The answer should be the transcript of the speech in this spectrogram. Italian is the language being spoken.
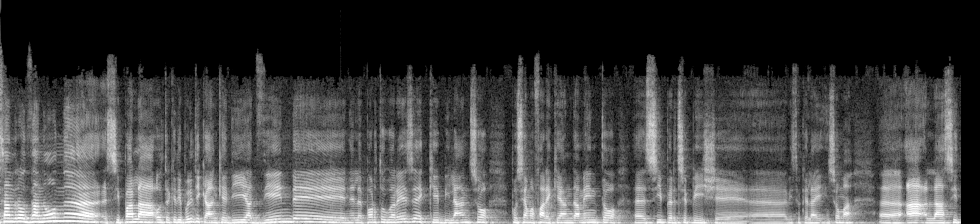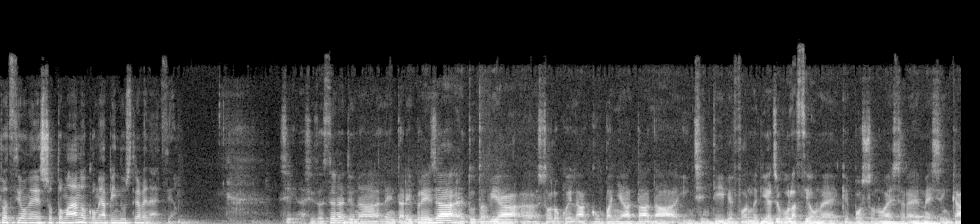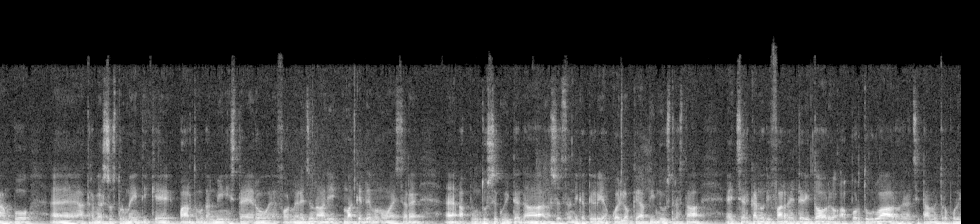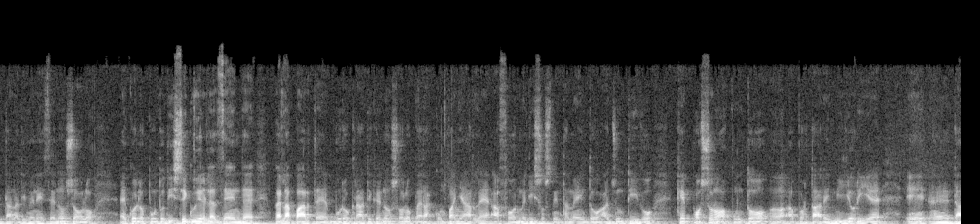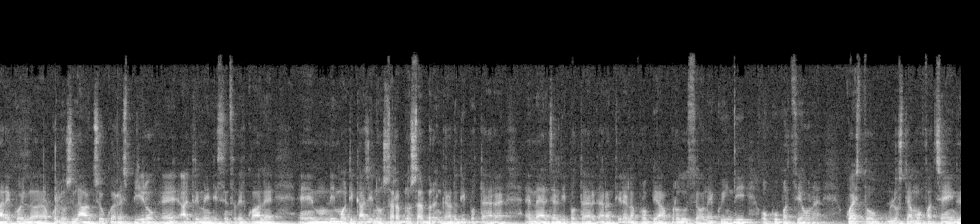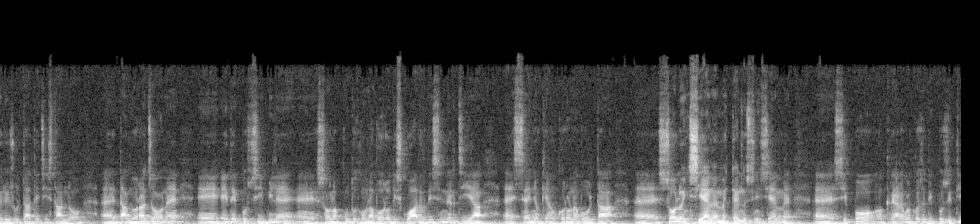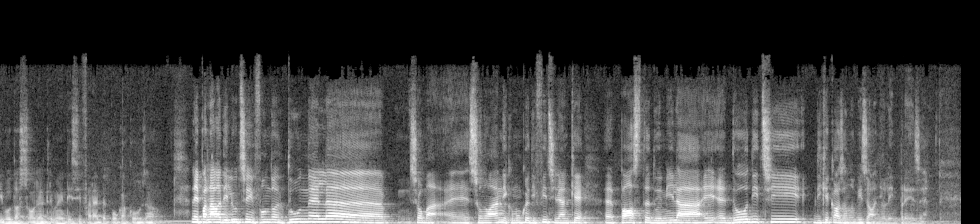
Alessandro Zanon, eh, si parla oltre che di politica anche di aziende nel porto guarese, che bilancio possiamo fare, che andamento eh, si percepisce, eh, visto che lei insomma eh, ha la situazione sotto mano come App Industria Venezia? Sì, la situazione di una lenta ripresa è tuttavia eh, solo quella accompagnata da incentivi e forme di agevolazione che possono essere messe in campo eh, attraverso strumenti che partono dal Ministero e forme regionali ma che devono essere eh, appunto seguite dall'associazione di categoria. Quello che Apindustria sta eh, cercando di fare nel territorio a Porto Uruaro, nella città metropolitana di Venezia e non solo, è quello appunto di seguire le aziende per la parte burocratica e non solo per accompagnarle a forme di sostentamento aggiuntivo che possono appunto eh, apportare migliorie e eh, dare quel, quello slancio, quel respiro che altrimenti senza del quale eh, in molti casi non, sareb non, sarebbero in grado di poter emergere, di poter garantire la propria produzione e quindi occupazione. Questo lo stiamo facendo, i risultati ci stanno eh, dando ragione eh, ed è possibile eh, solo appunto con un lavoro di squadra, di sinergia, eh, segno che ancora una volta eh, solo insieme, mettendosi insieme, eh, si può creare qualcosa di positivo da soli, altrimenti si farebbe poca cosa. Lei parlava di luce in fondo al tunnel, insomma eh, sono anni comunque difficili anche eh, post 2012, di che cosa hanno bisogno le imprese?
